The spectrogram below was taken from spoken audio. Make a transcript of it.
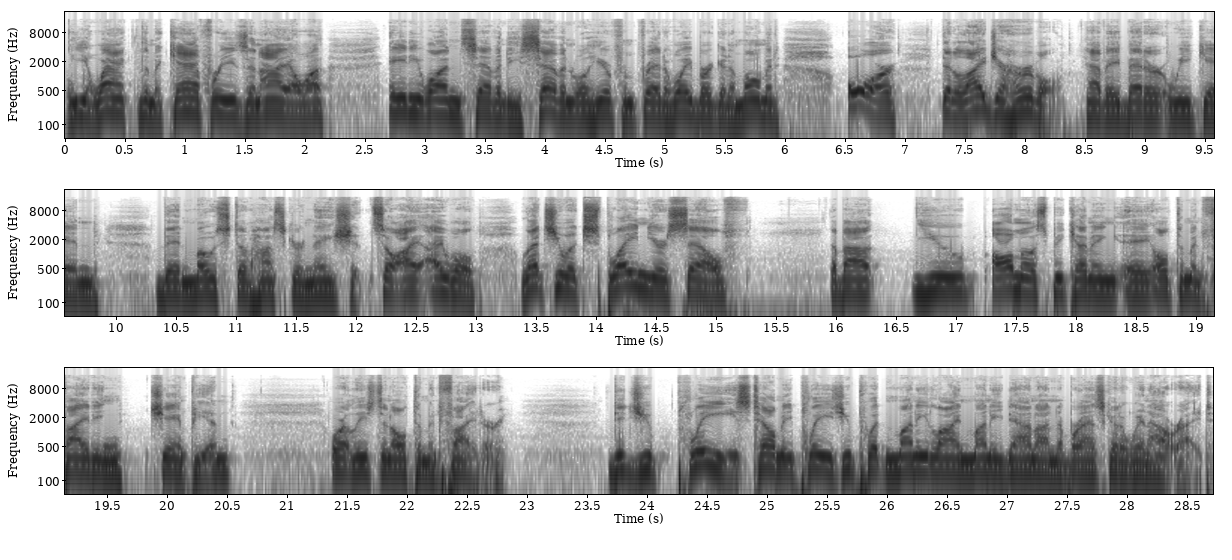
You whacked the McCafferys in Iowa, 81-77. We'll hear from Fred Hoiberg in a moment. Or did Elijah Herbal have a better weekend than most of Husker Nation? So I, I will let you explain yourself about you almost becoming a ultimate fighting champion, or at least an ultimate fighter. Did you please tell me, please, you put money line money down on Nebraska to win outright?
